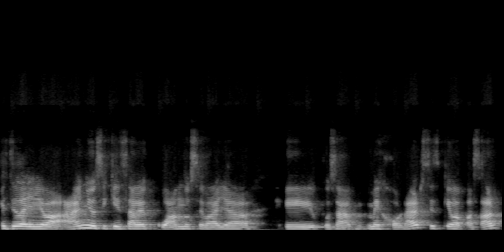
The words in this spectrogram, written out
esto ya lleva años y quién sabe cuándo se vaya eh, pues a mejorar, si es que va a pasar.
